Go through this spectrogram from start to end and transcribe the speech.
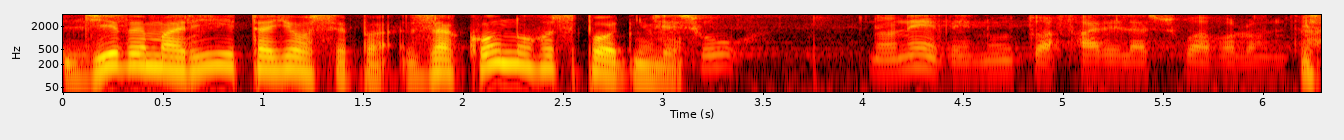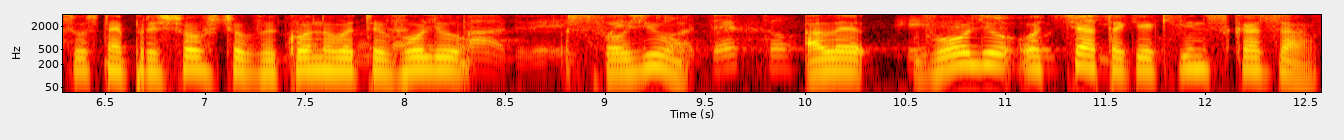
Діви Марії та Йосипа, закону Господньому. Ісус не прийшов, щоб виконувати волю e свою, але волю Отця, так як Він сказав,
